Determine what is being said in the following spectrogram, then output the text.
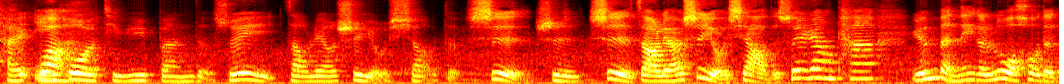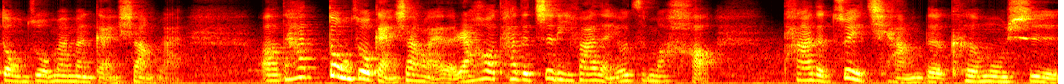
还赢过体育班的，所以早疗是有效的。是是是早疗是有效的，所以让他原本那个落后的动作慢慢赶上来，呃，他动作赶上来了，然后他的智力发展又这么好，他的最强的科目是，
